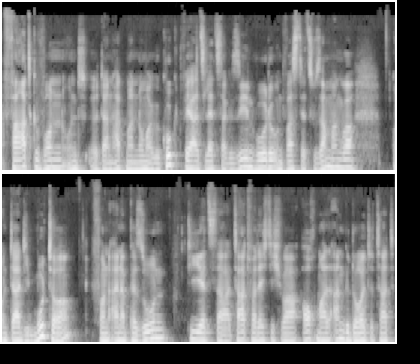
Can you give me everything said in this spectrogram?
Fahrt gewonnen und äh, dann hat man nochmal geguckt, wer als letzter gesehen wurde und was der Zusammenhang war. Und da die Mutter von einer Person, die jetzt da tatverdächtig war, auch mal angedeutet hat,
